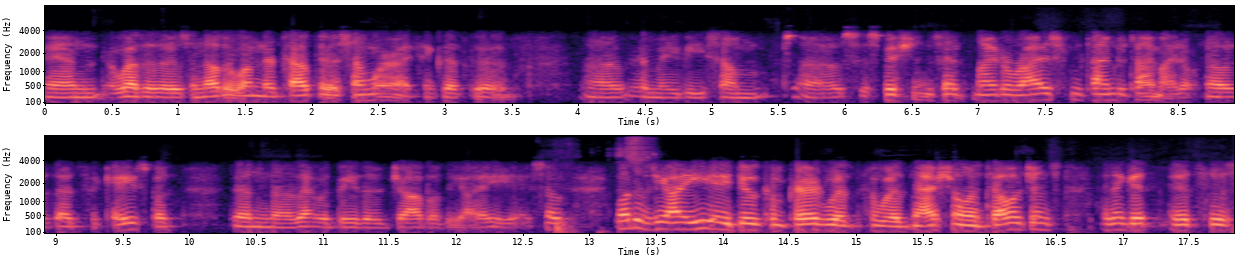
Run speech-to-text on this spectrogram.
and whether there's another one that's out there somewhere, I think that the, uh, there may be some uh, suspicions that might arise from time to time. I don't know if that's the case, but then uh, that would be the job of the IAEA. So, what does the IAEA do compared with with national intelligence? I think it, it's this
